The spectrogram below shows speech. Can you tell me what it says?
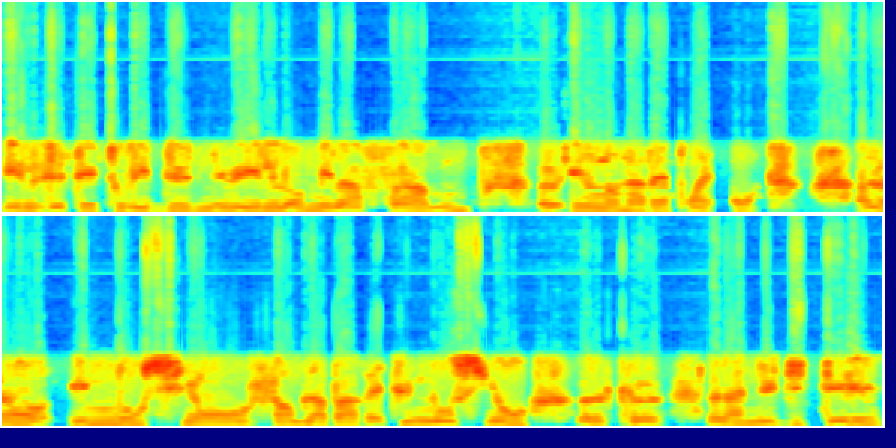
ils étaient tous les deux nus et l'homme et la femme, euh, ils n'en avaient point honte. Alors, une notion semble apparaître, une notion euh, que la nudité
